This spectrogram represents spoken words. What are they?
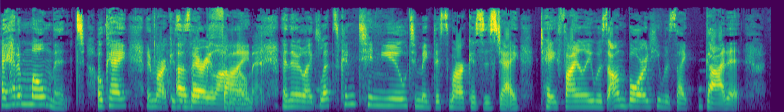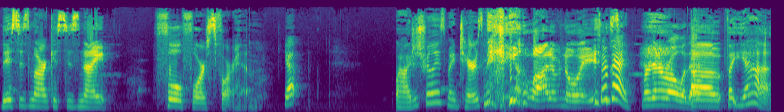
I had a moment. Okay. And Marcus A is very like, long fine. moment. And they're like, let's continue to make this Marcus's day. Tay finally was on board. He was like, got it. This is Marcus's night. Full force for him. Yep. Wow. I just realized my chair is making a lot of noise. It's okay. We're going to roll with it. Uh, but yeah.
